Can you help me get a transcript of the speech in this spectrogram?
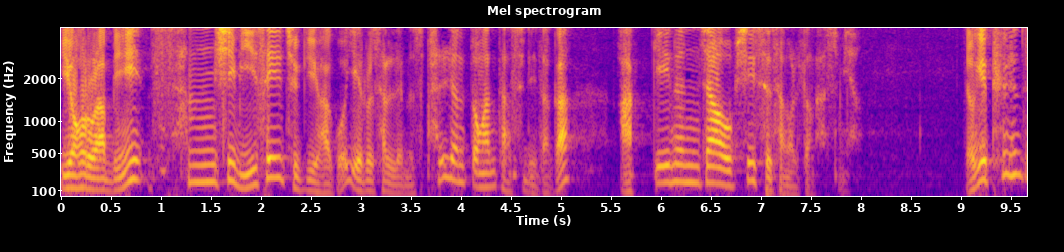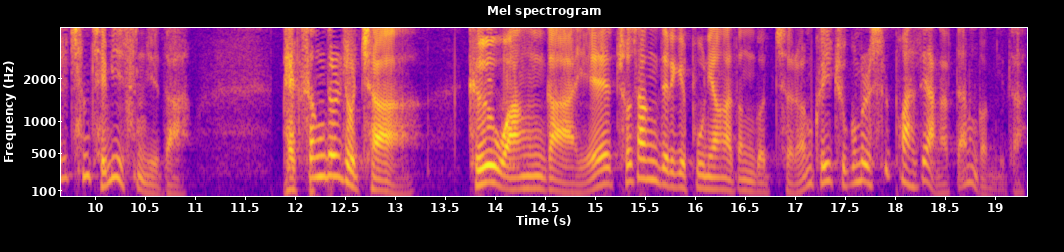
여호람이 32세에 즉위하고 예루살렘에서 8년 동안 다스리다가 아끼는 자 없이 세상을 떠났으며 여기 표현들이 참 재미있습니다. 백성들조차 그 왕가의 조상들에게 분양하던 것처럼 그의 죽음을 슬퍼하지 않았다는 겁니다.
